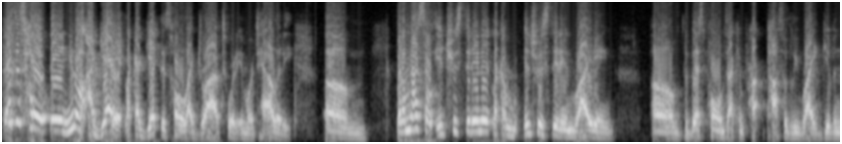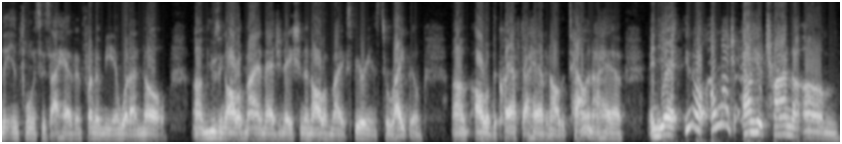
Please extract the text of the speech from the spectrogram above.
there's this whole thing. You know, I get it. Like I get this whole like drive toward immortality, um, but I'm not so interested in it. Like I'm interested in writing um, the best poems I can possibly write, given the influences I have in front of me and what I know, um, using all of my imagination and all of my experience to write them, um, all of the craft I have and all the talent I have. And yet, you know, I'm not out here trying to um,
